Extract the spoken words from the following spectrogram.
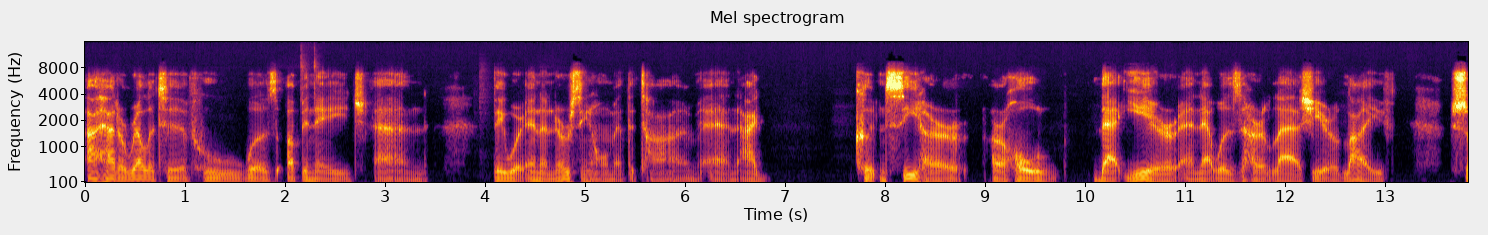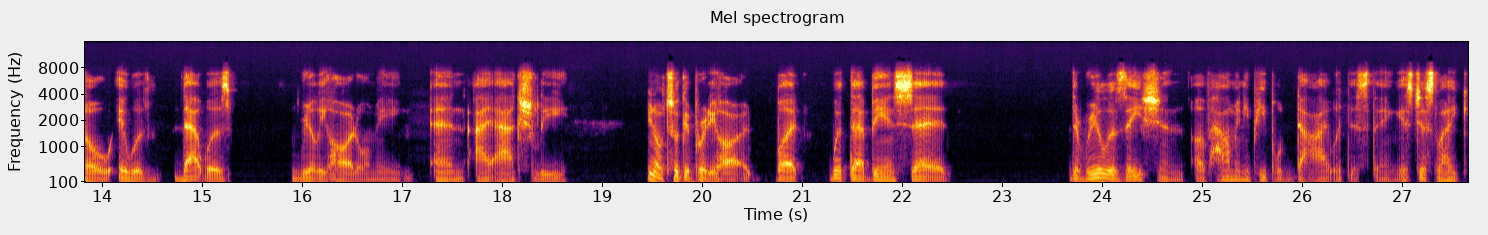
I had a relative who was up in age and they were in a nursing home at the time. And I couldn't see her her whole that year. And that was her last year of life. So it was that was really hard on me. And I actually, you know, took it pretty hard. But with that being said, the realization of how many people die with this thing is just like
